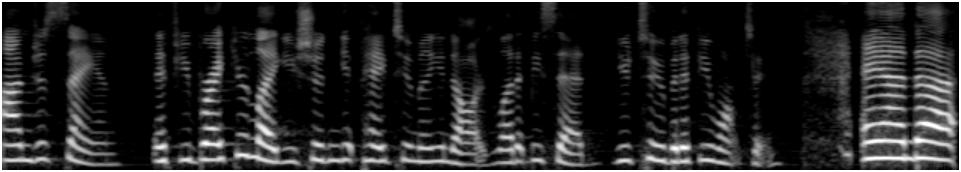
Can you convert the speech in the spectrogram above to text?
I'm just saying, if you break your leg, you shouldn't get paid $2 million. Let it be said. You too, but if you want to. And uh,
